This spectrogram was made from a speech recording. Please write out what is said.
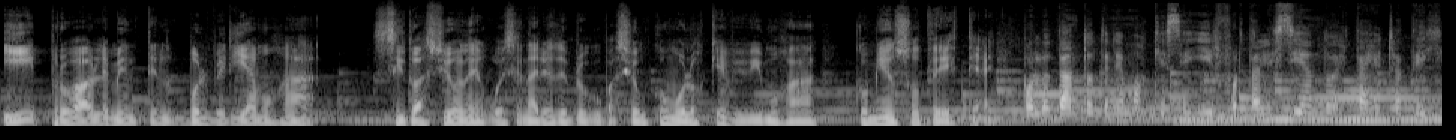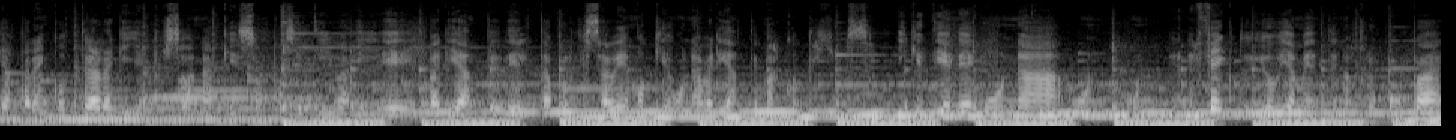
y probablemente volveríamos a situaciones o escenarios de preocupación como los que vivimos a comienzos de este año. Por lo tanto, tenemos que seguir fortaleciendo estas estrategias para encontrar a aquellas personas que son positivas y eh, variante Delta, porque sabemos que es una variante más contagiosa y que tiene una, un, efecto y obviamente nos preocupa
